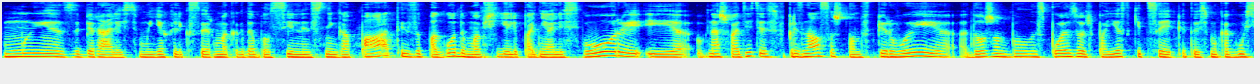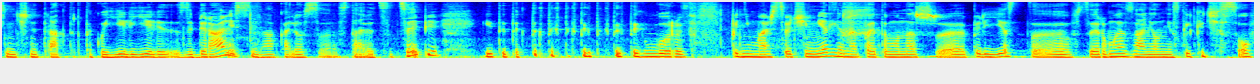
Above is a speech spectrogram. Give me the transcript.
Мы забирались, мы ехали к СРМ, когда был сильный снегопад. Из-за погоды мы вообще еле поднялись в горы. И наш водитель признался, что он впервые должен был использовать в поездке цепи. То есть мы как гусеничный трактор такой еле-еле забирались, на колеса ставятся цепи, и ты так тык тык-тык-тык-тык-тык в горы поднимаешься очень медленно, поэтому наш э, переезд э, в ЦРМ занял несколько часов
